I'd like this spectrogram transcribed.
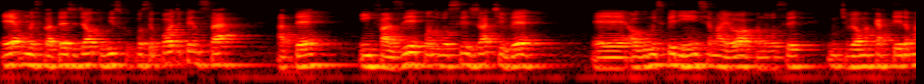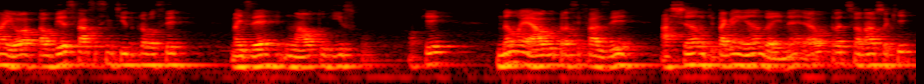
É uma estratégia de alto risco que você pode pensar até em fazer quando você já tiver é, alguma experiência maior, quando você tiver uma carteira maior, talvez faça sentido para você, mas é um alto risco, ok? Não é algo para se fazer achando que está ganhando aí, né? É o tradicional isso aqui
